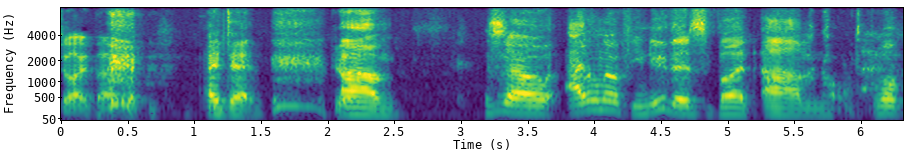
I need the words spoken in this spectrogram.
you like that? I did. Good. Um, so I don't know if you knew this, but um, well,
